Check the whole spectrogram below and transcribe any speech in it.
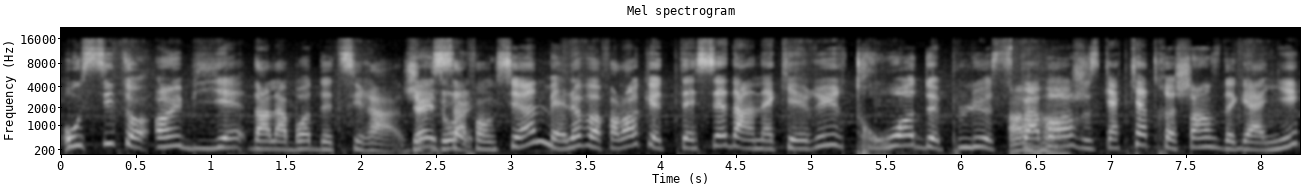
Aussi, tu as un billet dans la boîte de tirage. Toi. ça fonctionne, mais là, va falloir que tu essaies d'en acquérir trois de plus. Tu peux avoir jusqu'à quatre chances de gagner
